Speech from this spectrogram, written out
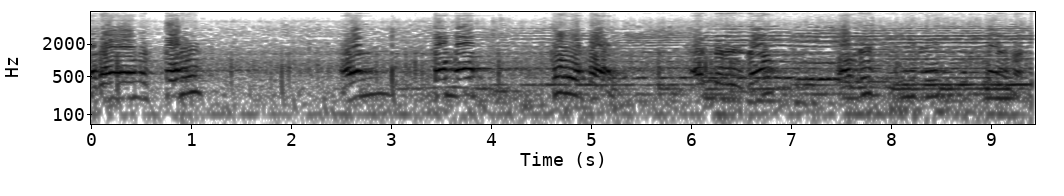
that I am astonished and somewhat terrified as the result of this evening's experiment.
